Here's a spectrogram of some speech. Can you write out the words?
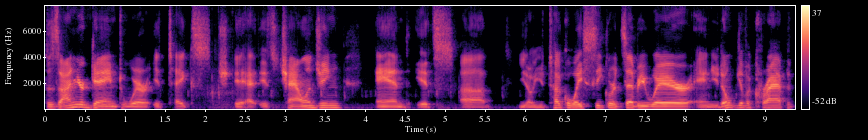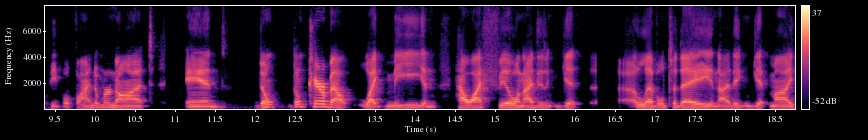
design your game to where it takes it- it's challenging and it's uh you know you tuck away secrets everywhere and you don't give a crap if people find them or not and don't don't care about like me and how I feel and I didn't get a level today and I didn't get my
